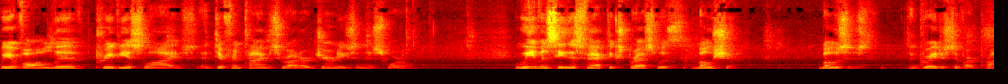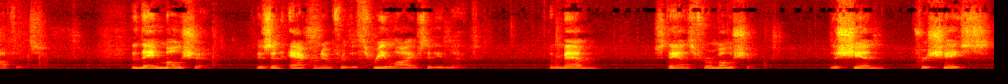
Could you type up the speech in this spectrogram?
We have all lived previous lives at different times throughout our journeys in this world. We even see this fact expressed with Moshe, Moses, the greatest of our prophets. The name Moshe is an acronym for the three lives that he lived. The Mem stands for Moshe, the Shin for Shase,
